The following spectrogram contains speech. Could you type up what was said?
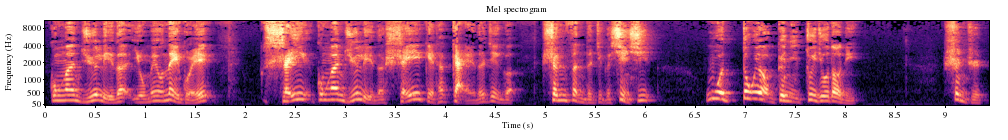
公安局里的有没有内鬼？谁？公安局里的谁给他改的这个身份的这个信息？我都要跟你追究到底。甚至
